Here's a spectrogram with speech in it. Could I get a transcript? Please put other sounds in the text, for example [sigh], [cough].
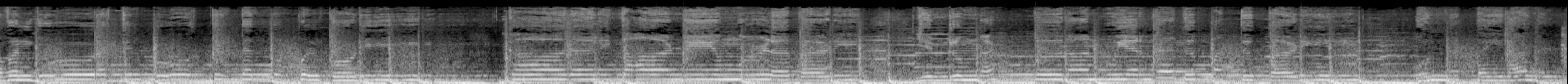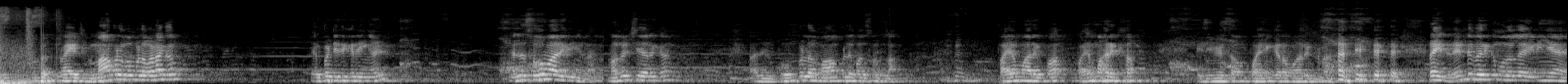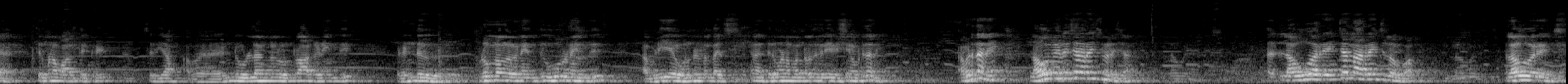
அவன் தூரத்தில் பூத்திட்ட தொப்புள் கொடி. காதலை தாண்டியும் உள்ளபடி என்றும் நட்புதான் உயர்ந்தது பத்து படி உன்னத்தை நாங்கள் பெற்றோம். ரைட் பொம்பளை வணக்கம். எப்படி இருக்கிறீங்க? நல்ல சுகமா இருக்கீங்களா மகிழ்ச்சியா இருக்கா? அது பொம்பளை மாப்பிள்ளை பார்த்து சொல்லலாம். பயமா இருப்பா பயமா இருக்கா? இனிமேல் தான் பயங்கரமா இருக்கலாம் ரைட் ரெண்டு பேருக்கும் முதல்ல இனிய திருமண வாழ்த்துக்கள். சரியா? அப்ப ரெண்டு உள்ளங்கள் ஒன்றாக இணைந்து ரெண்டு குடும்பங்கள் இணைந்து ஊர் இணைந்து அப்படியே ஒன்று நடந்தாச்சு ஏன்னா திருமணம் பண்றது பெரிய விஷயம். அப்படிதானே அப்படிதானே லவ் மேரேஜா அரேஞ்ச் மேரேஜா லவ் அரேஞ்சா இல்லை அரேஞ்ச் லவ்வா லவ் அரேஞ்ச்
